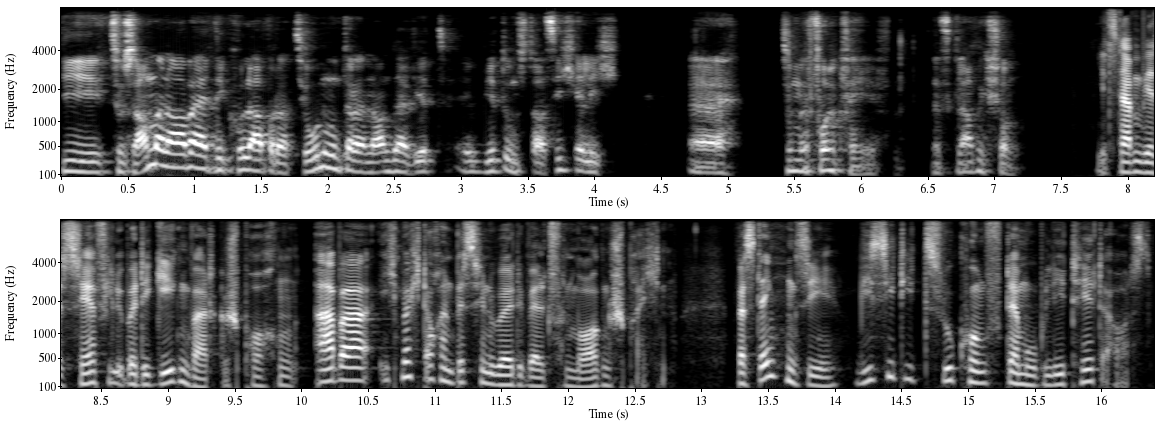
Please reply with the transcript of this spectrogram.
die Zusammenarbeit, die Kollaboration untereinander wird, wird uns da sicherlich äh, zum Erfolg verhelfen. Das glaube ich schon. Jetzt haben wir sehr viel über die Gegenwart gesprochen, aber ich möchte auch ein bisschen über die Welt von morgen sprechen. Was denken Sie, wie sieht die Zukunft der Mobilität aus?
